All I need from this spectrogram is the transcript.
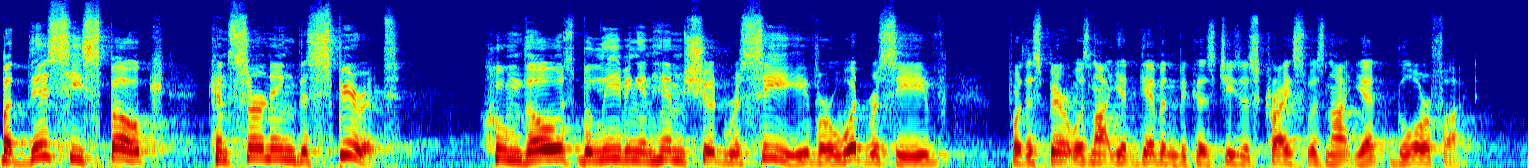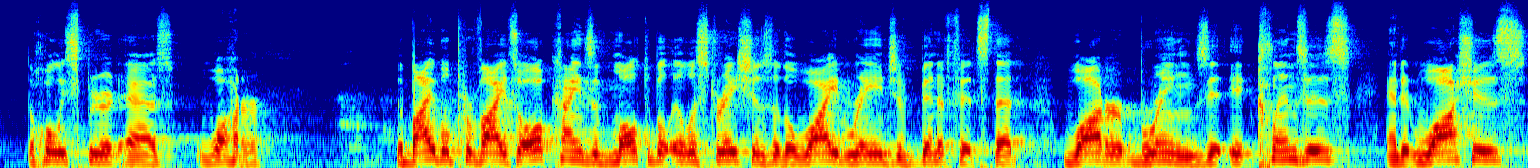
But this he spoke concerning the Spirit whom those believing in him should receive or would receive, for the Spirit was not yet given because Jesus Christ was not yet glorified. The Holy Spirit as water. The Bible provides all kinds of multiple illustrations of the wide range of benefits that water brings. It, it cleanses and it washes,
